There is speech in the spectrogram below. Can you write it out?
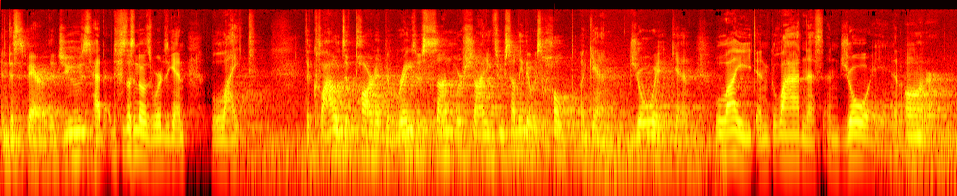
and despair. The Jews had, just listen to those words again light. The clouds have parted, the rays of sun were shining through. Suddenly there was hope again, joy again, light and gladness and joy and honor.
